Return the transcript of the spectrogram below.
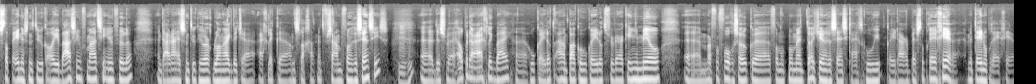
stap 1 is natuurlijk al je basisinformatie invullen. En daarna is het natuurlijk heel erg belangrijk dat je eigenlijk uh, aan de slag gaat met het verzamelen van recensies. Mm -hmm. uh, dus we helpen daar eigenlijk bij. Uh, hoe kan je dat aanpakken? Hoe kan je dat verwerken in je mail? maar vervolgens ook van op het moment dat je een recensie krijgt, hoe je, kan je daar best op reageren? En meteen op reageren.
